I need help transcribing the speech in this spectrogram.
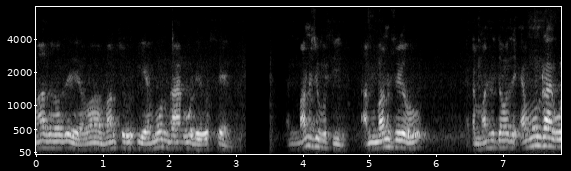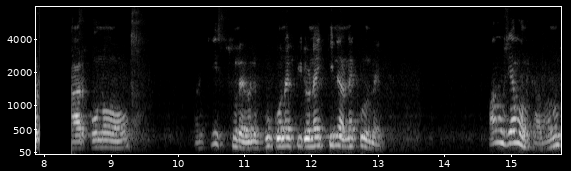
মাঝে মাঝে আমার মানুষের প্রতি এমন রাগ ওঠে, বুঝছেন? মানে মানুষের প্রতি, আমি মানুষেও একটা মানুষের মাঝে এমন রাগ ওঠে, আর কোনো মানে কিচ্ছু নাই মানে বুকও নাই, পিঠও নাই, কিনা নাই কুল নাই। মানুষ এমন কা মানুষ?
